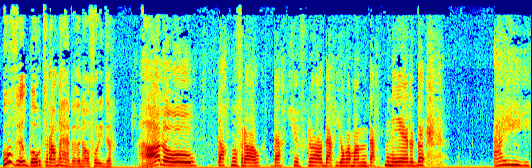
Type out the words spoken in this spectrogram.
hoeveel boterhammen hebben we nou voor ieder? Hallo. Dag mevrouw, dag juffrouw, dag jongeman, dag meneer. Dag... Ai,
